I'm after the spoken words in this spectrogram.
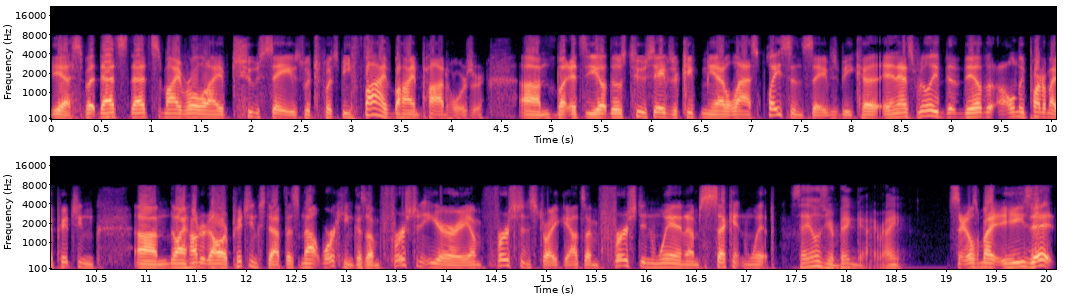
Yes, but that's that's my role. I have two saves, which puts me five behind Podhorzer. Um, but it's the those two saves are keeping me out of last place in saves because, and that's really the, the other, only part of my pitching, um, my hundred dollar pitching staff that's not working because I'm first in ERA, I'm first in strikeouts, I'm first in win, I'm second in WHIP. Sale's your big guy, right? Sale's, my he's it.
